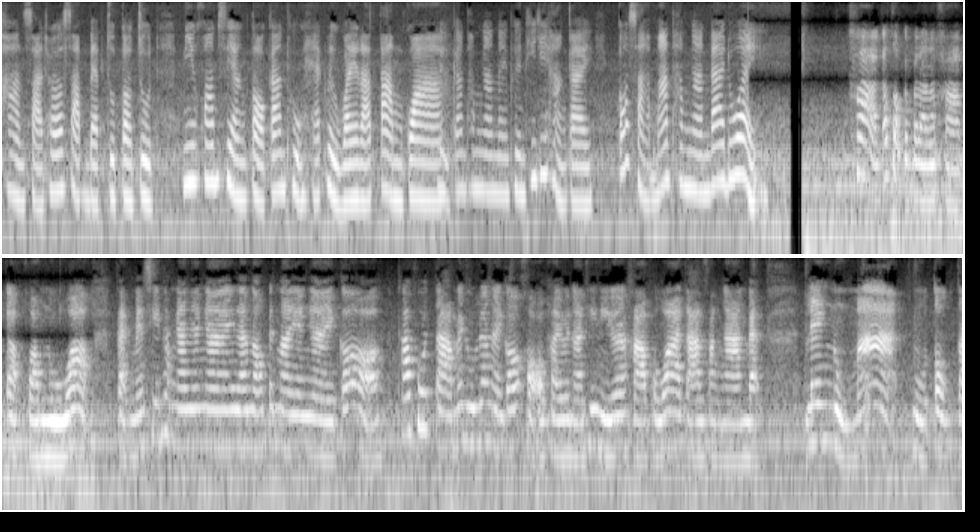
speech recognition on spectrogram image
ผ่านสายโทรศัพท์แบบจุดต่อจุด มีความเสี่ยงต่อการถูกแฮ็กหรือไวรัสต่ำกว่า หรือการทำงานในพื้นที่ที่ห่างไกล ก็สามารถทำงานได้ด้วย ค่ะก็จบกันไปแล้วนะคะ กับความรู้ว่าแฟกแมชชีนทำงานยังไง แล้วน้องเป็นมายังไง ก็ถ้าพูดตามไม่รู้เรื่องไงก็ขออภัยไว้ณที่นี้ด้วยนะคะ เพราะว่าอาจารย์สั่งงานแบบเร่งหนูมาก หนูตกใจ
